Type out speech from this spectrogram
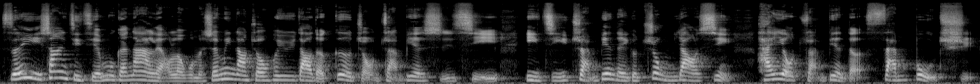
所以上一集节目跟大家聊了我们生命当中会遇到的各种转变时期，以及转变的一个重要性，还有转变的三部曲。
